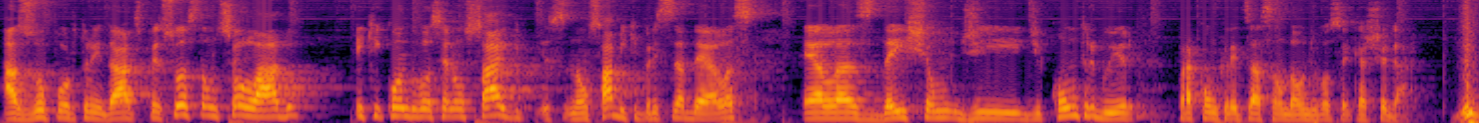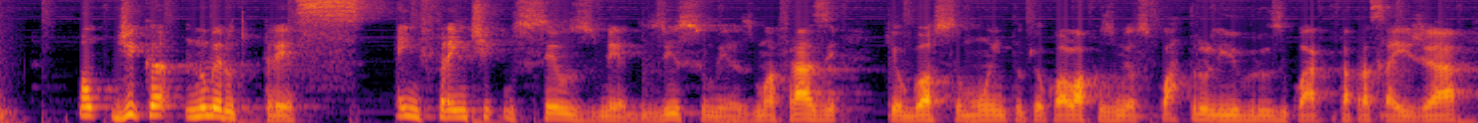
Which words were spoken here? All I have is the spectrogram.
as oportunidades. Pessoas estão do seu lado e que quando você não sabe, não sabe que precisa delas, elas deixam de, de contribuir para a concretização de onde você quer chegar. Bom, dica número 3. Enfrente os seus medos. Isso mesmo, uma frase que eu gosto muito, que eu coloco nos meus quatro livros, o quarto está para sair já,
